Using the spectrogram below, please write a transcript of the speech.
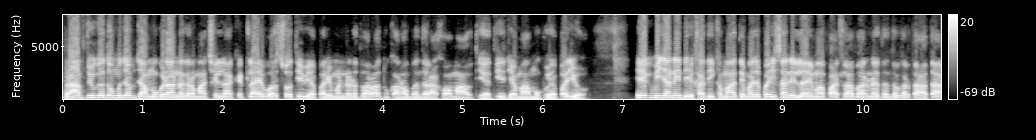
પ્રાપ્ત વિગતો મુજબ જાંબુગોડા નગરમાં છેલ્લા કેટલાય વર્ષોથી વેપારી મંડળ દ્વારા દુકાનો બંધ રાખવામાં આવતી હતી, જેમાં અમુક વેપારીઓ એકબીજાની દેખાદેખમાં તેમજ પૈસાની લયમાં પાછલા બારને ધંધો કરતા હતા.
